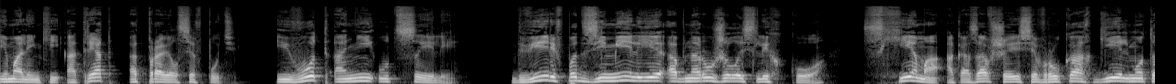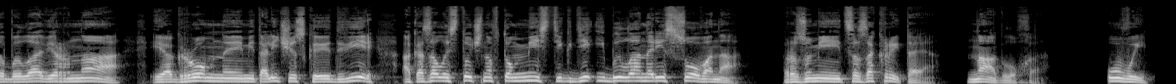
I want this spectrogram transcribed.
и маленький отряд отправился в путь. И вот они у цели. Дверь в подземелье обнаружилась легко. Схема, оказавшаяся в руках Гельмута, была верна, и огромная металлическая дверь оказалась точно в том месте, где и была нарисована, разумеется, закрытая, наглухо. Увы,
